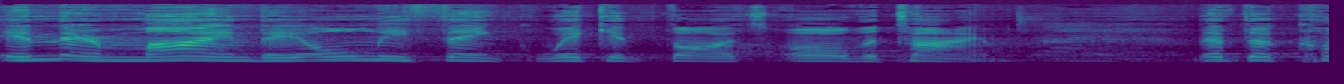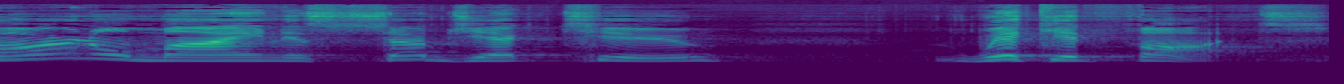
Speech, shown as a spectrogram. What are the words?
in their mind, they only think wicked thoughts all the time. That the carnal mind is subject to wicked thoughts.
